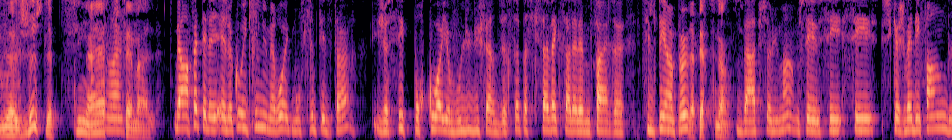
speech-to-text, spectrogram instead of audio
le, juste le petit nerf Ouais. qui fait mal. Ben, en fait, elle, a- elle a coécrit le numéro avec mon script éditeur. Je sais pourquoi il a voulu lui faire dire ça, parce qu'il savait que ça allait me faire euh, tilter un peu. La pertinence. Ben, absolument. C'est, ce que je vais défendre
